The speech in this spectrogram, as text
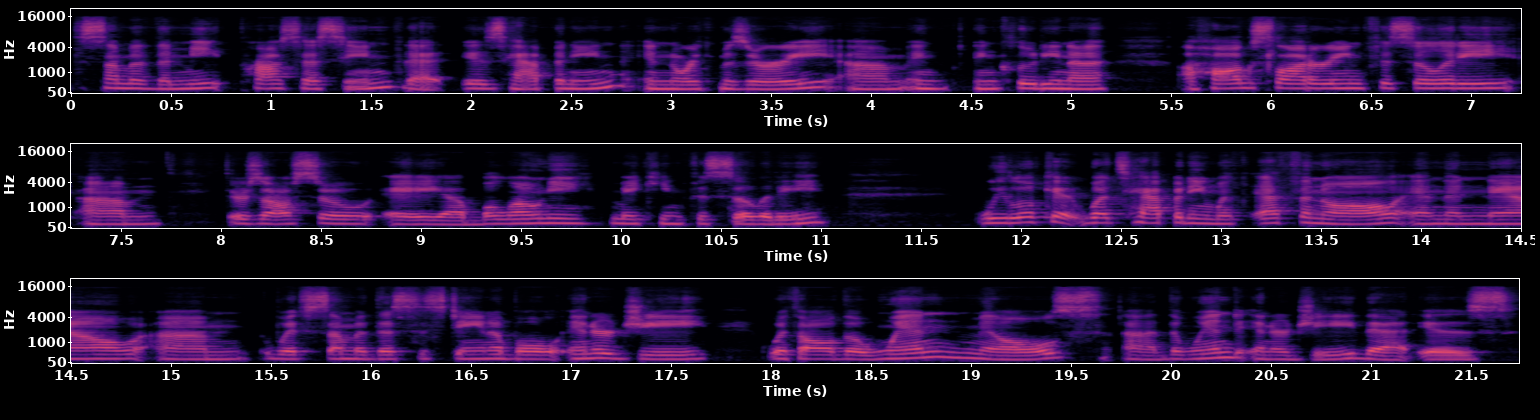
some of the meat processing that is happening in North Missouri, um, in, including a, a hog slaughtering facility um, there's also a, a bologna making facility. We look at what's happening with ethanol, and then now um, with some of the sustainable energy, with all the windmills, uh, the wind energy that is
